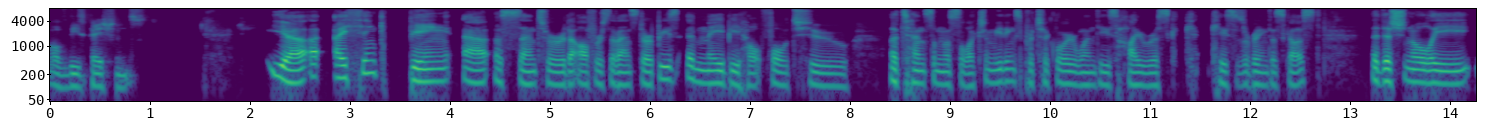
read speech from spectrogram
of these patients? Yeah, I, I think being at a center that offers advanced therapies, it may be helpful to attend some of the selection meetings, particularly when these high risk cases are being discussed. Additionally,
